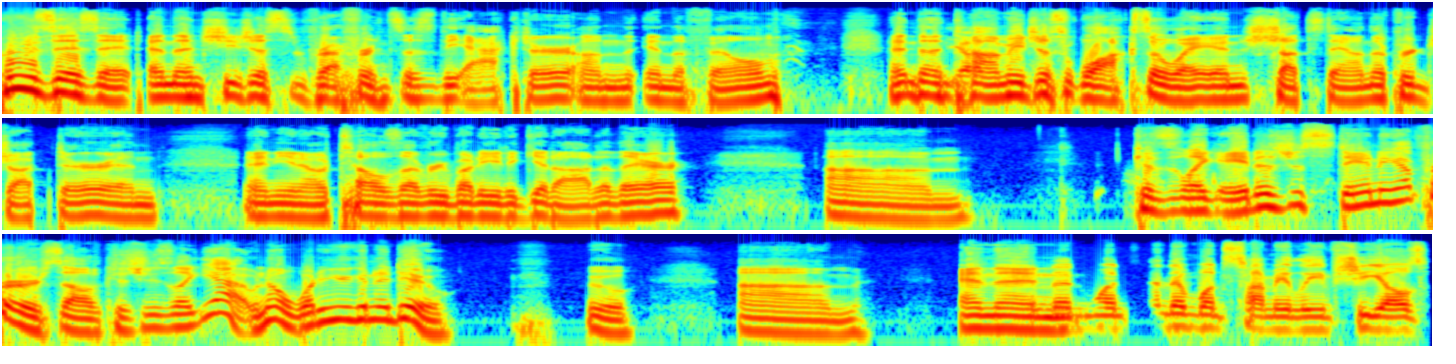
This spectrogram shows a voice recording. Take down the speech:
whose is it? And then she just references the actor on in the film and then Yep. Tommy just walks away and shuts down the projector and and you know tells everybody to get out of there um cuz like Ada's just standing up for herself cuz she's like yeah no what are you going to do who um and then, And then once and then once Tommy leaves, she yells,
